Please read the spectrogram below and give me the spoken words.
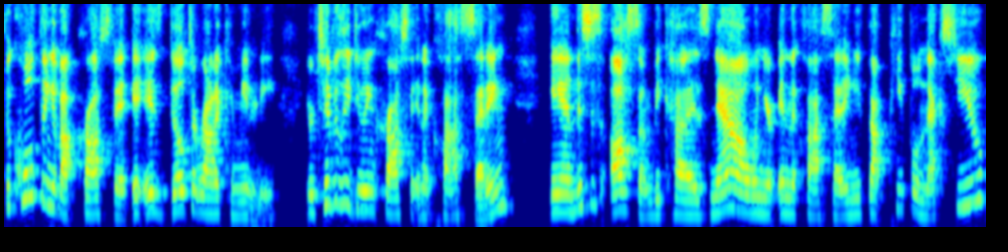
The cool thing about CrossFit, it is built around a community. You're typically doing CrossFit in a class setting. And this is awesome because now when you're in the class setting, you've got people next to you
